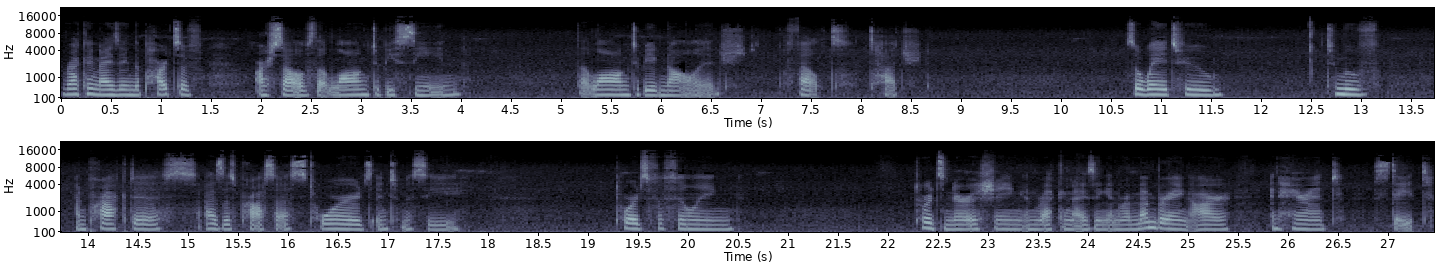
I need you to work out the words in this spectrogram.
recognizing the parts of ourselves that long to be seen, that long to be acknowledged, felt, touched. It's a way to, to move and practice as this process towards intimacy, towards fulfilling, towards nourishing and recognizing and remembering our inherent state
